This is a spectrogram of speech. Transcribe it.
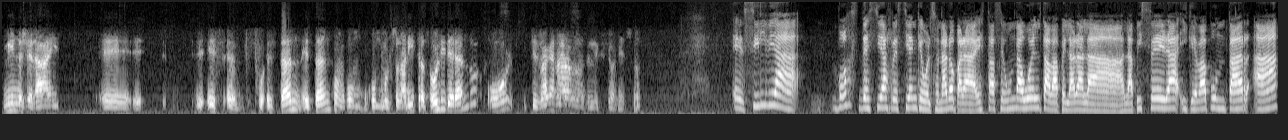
Minas Gerais, eh, eh, están, están con, con, bolsonaristas o liderando o que ya ganaron las elecciones. ¿no? Silvia, Vos decías recién que Bolsonaro para esta segunda vuelta va a apelar a la lapicera y que va a apuntar a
